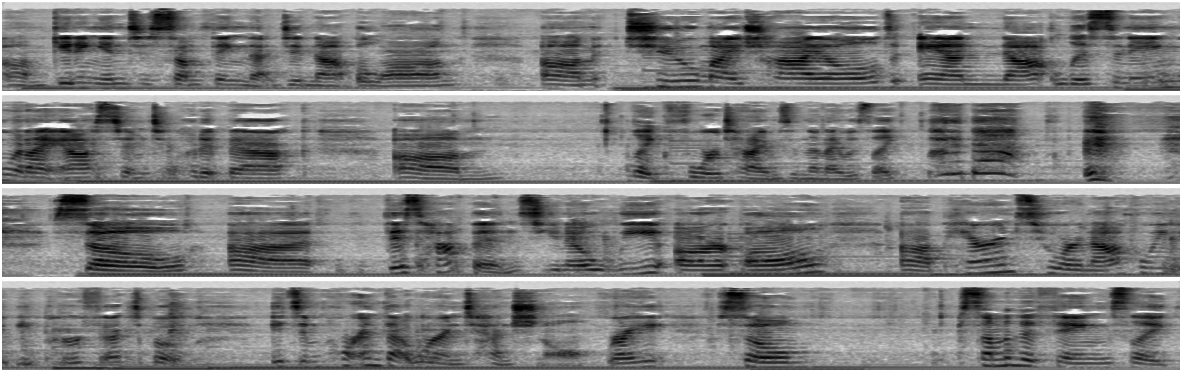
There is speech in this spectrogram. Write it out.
um, getting into something that did not belong um, to my child and not listening when I asked him to put it back um, like four times and then I was like put it back! So uh, this happens you know we are all uh, parents who are not going to be perfect, but it's important that we're intentional, right? So, some of the things like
